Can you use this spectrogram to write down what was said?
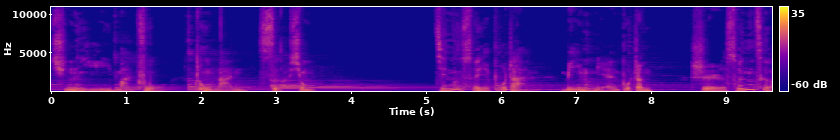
群夷满腹，众难色凶。今岁不战，明年不争，使孙策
